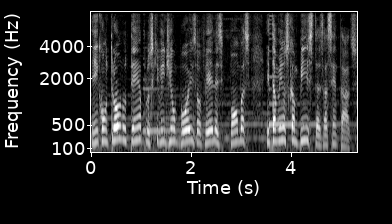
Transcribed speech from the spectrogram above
e encontrou no templo os que vendiam bois, ovelhas e pombas e também os cambistas assentados.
